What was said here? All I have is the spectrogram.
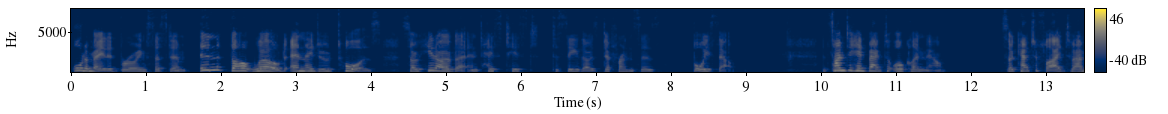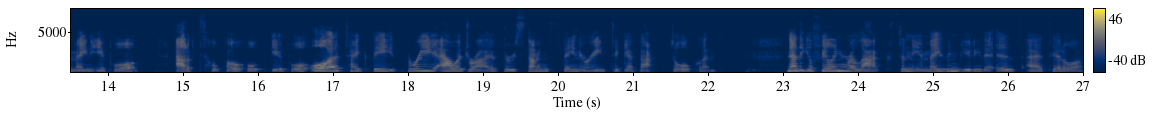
automated brewing system in the world and they do tours. So head over and taste test to see those differences for yourself. It's time to head back to Auckland now. So catch a flight to our main airport out of Taupo Airport or take the three hour drive through stunning scenery to get back to Auckland. Now that you're feeling relaxed in the amazing beauty that is Aotearoa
